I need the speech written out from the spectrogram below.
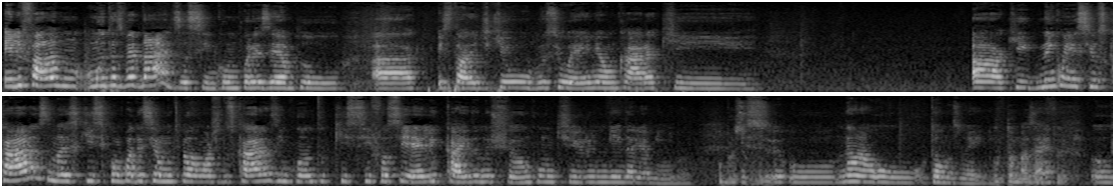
Ele fala mu- muitas verdades, assim, como por exemplo a história de que o Bruce Wayne é um cara que. Ah, que nem conhecia os caras, mas que se compadecia muito pela morte dos caras, enquanto que se fosse ele caído no chão com um tiro, ninguém daria a mínima. O Bruce Isso, Wayne. o, não, não, o Thomas Wayne. O Thomas né? Affleck. O,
